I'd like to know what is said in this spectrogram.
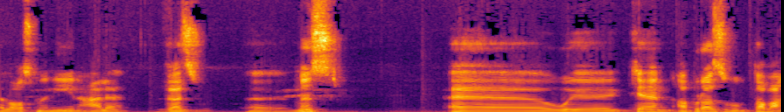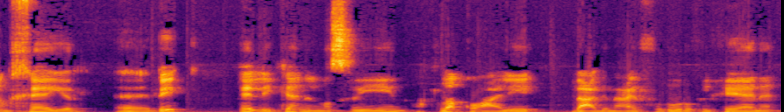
العثمانيين على غزو مصر وكان أبرزهم طبعا خاير بيك اللي كان المصريين أطلقوا عليه بعد ما عرفوا دوره في الخيانة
